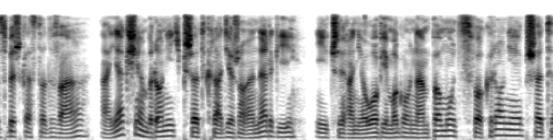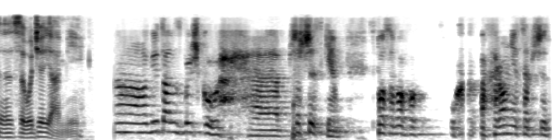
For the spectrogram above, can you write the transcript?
Zbyszka 102. A jak się bronić przed kradzieżą energii i czy aniołowie mogą nam pomóc w ochronie przed złodziejami? No, witam Zbyszku. E, przede wszystkim sposobów ochronice przed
